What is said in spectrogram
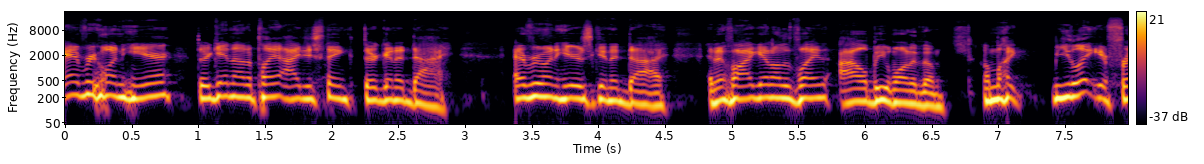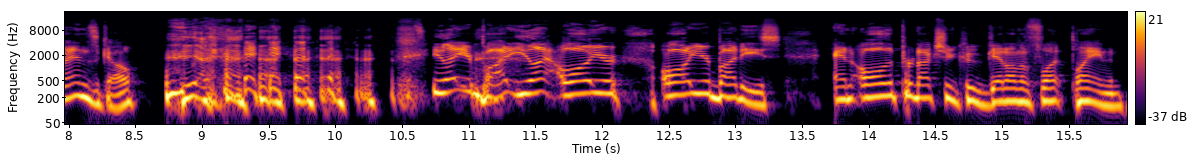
everyone here, they're getting on a plane. I just think they're going to die. Everyone here is going to die. And if I get on the plane, I'll be one of them. I'm like, You let your friends go. Yeah. you let your buddy, you let all your all your buddies and all the production crew get on the fl- plane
